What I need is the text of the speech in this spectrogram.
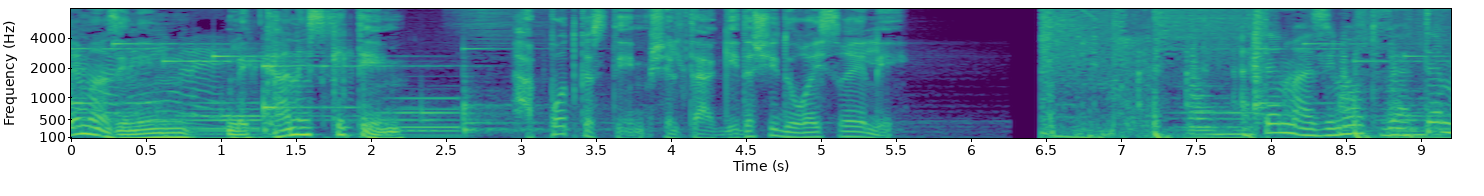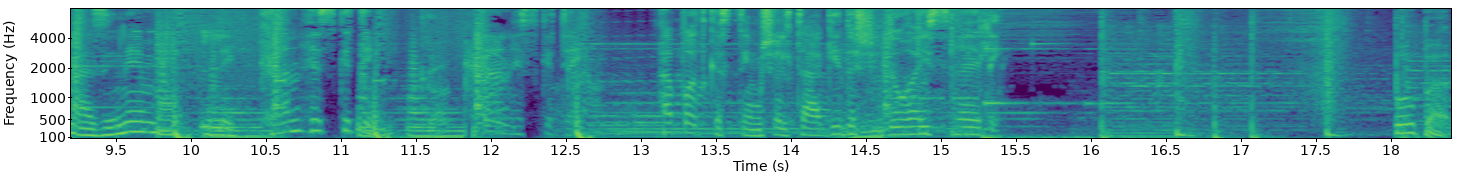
אתם מאזינים לכאן הסכתים, הפודקאסטים של תאגיד השידור הישראלי. אתן מאזינות ואתם מאזינים לכאן הסכתים. כאן הסכתים, הפודקאסטים של תאגיד השידור הישראלי. פופ-אפ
